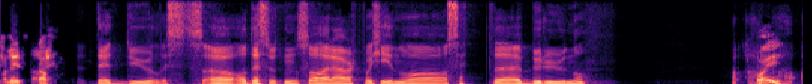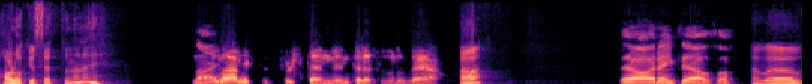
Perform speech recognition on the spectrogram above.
veldig bra. Det er Duelists. Uh, Og dessuten så har jeg vært på kino og sett uh, Bruno. Oi. Har dere sett den, eller? Nei, Jeg har mistet fullstendig interesse for å se. Ja? det har egentlig jeg også. Uh,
